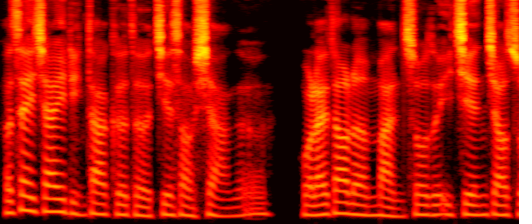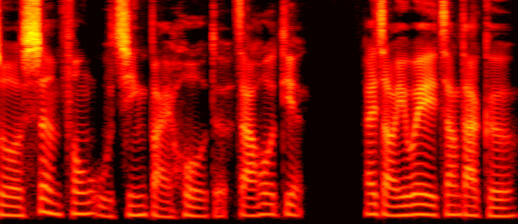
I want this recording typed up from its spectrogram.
而在嘉义林大哥的介绍下呢，我来到了满洲的一间叫做盛丰五金百货的杂货店，来找一位张大哥。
